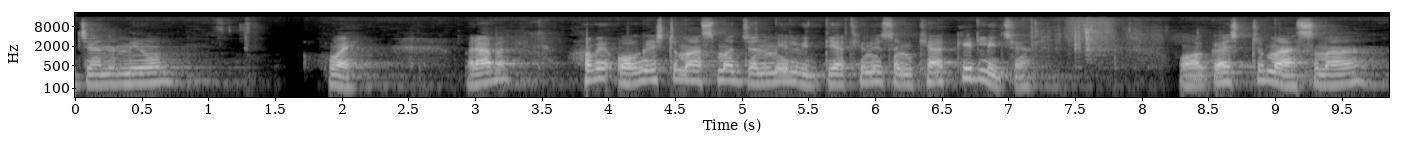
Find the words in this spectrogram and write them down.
જન્મ્યો હોય. બરાબર? હવે ઓગસ્ટ માસમાં જન્મેલ વિદ્યાર્થીઓની સંખ્યા કેટલી છે? ઓગસ્ટ માસમાં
